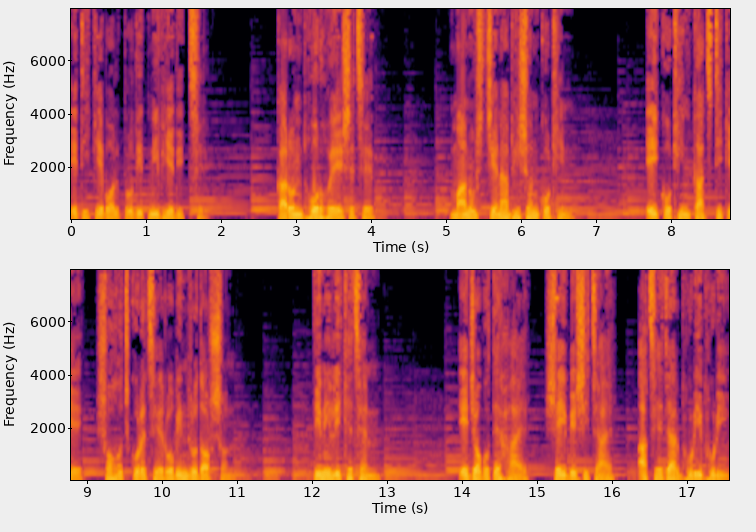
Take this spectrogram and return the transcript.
এটি কেবল প্রদীপ নিভিয়ে দিচ্ছে। কারণ ভোর হয়ে এসেছে। মানুষ চেনা ভীষণ কঠিন। এই কঠিন কাজটিকে সহজ করেছে রবীন্দ্র দর্শন। তিনি লিখেছেন, এ জগতে হায়, সেই বেশি চায়, আছে যার ভুরি ভুরি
